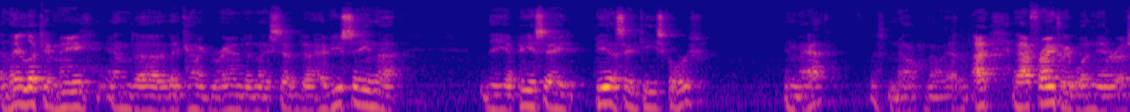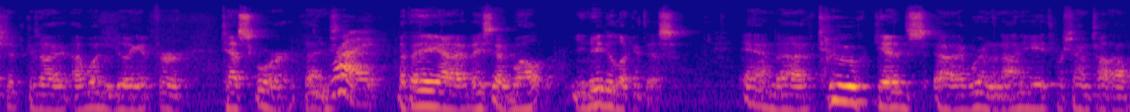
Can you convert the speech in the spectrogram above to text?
And they looked at me and uh, they kind of grinned and they said, uh, Have you seen the, the uh, PSA, PSAT scores in math? I said, no, no, I haven't. I, and I frankly wasn't interested because I, I wasn't doing it for test score things. right. But they, uh, they said, well, you need to look at this. And uh, two kids uh, were in the 98th percentile,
